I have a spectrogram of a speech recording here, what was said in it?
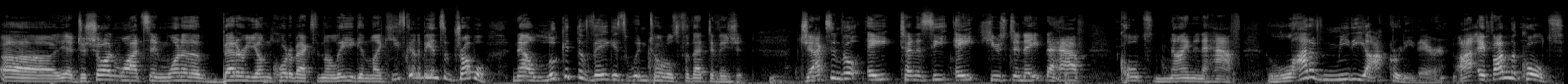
Uh, yeah, Deshaun Watson, one of the better young quarterbacks in the league, and like he's going to be in some trouble. Now look at the Vegas win totals for that division: Jacksonville eight, Tennessee eight, Houston eight and a half, Colts nine and a half. A lot of mediocrity there. I, if I'm the Colts,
